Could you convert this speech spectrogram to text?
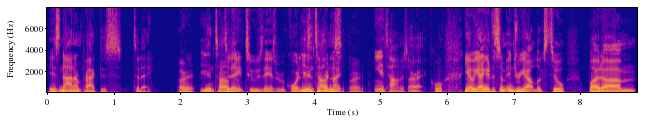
Is not on practice today. All right. Ian Thompson. Today, Tuesday, as we recorded this September Thomas. 9th. All right. Ian Thomas. All right, cool. Yeah, we gotta get to some injury outlooks too. But um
